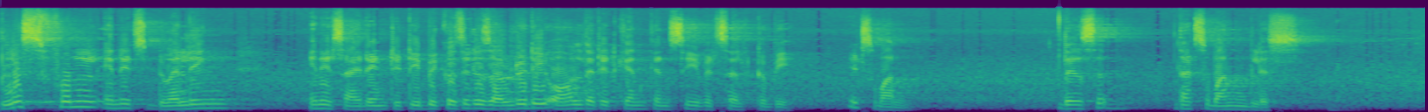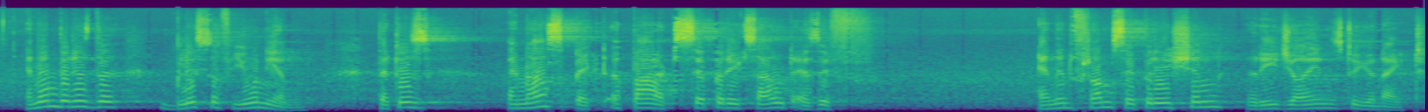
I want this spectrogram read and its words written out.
blissful in its dwelling in its identity because it is already all that it can conceive itself to be. It's one. There's a, that's one bliss. And then there is the bliss of union. That is an aspect, a part, separates out as if. And then from separation rejoins to unite.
